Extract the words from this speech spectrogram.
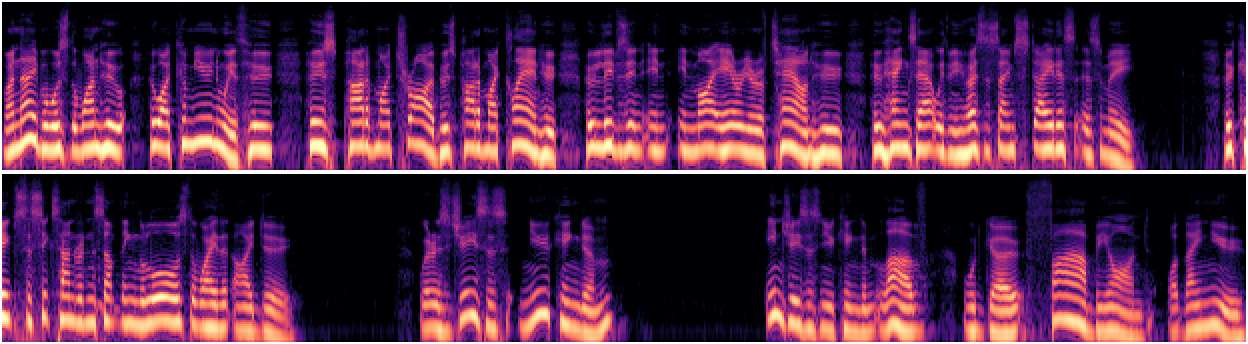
My neighbor was the one who, who I commune with, who, who's part of my tribe, who's part of my clan, who, who lives in, in, in my area of town, who, who hangs out with me, who has the same status as me, who keeps the 600 and something laws the way that I do. Whereas Jesus' new kingdom in Jesus' new kingdom, love would go far beyond what they knew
